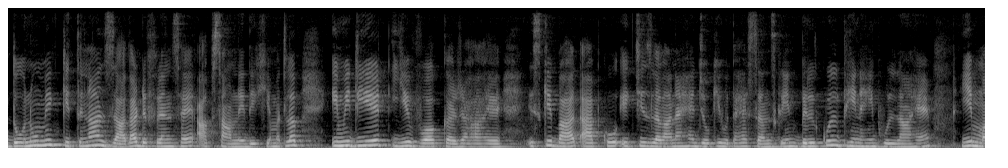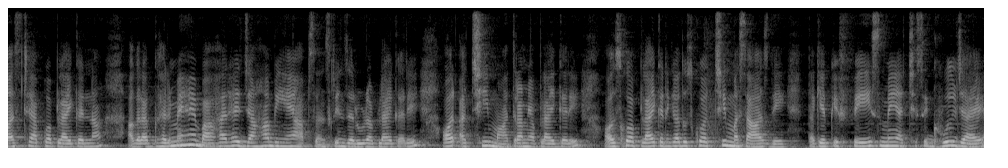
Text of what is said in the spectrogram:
दोनों में कितना ज़्यादा डिफरेंस है, आप सामने देखिए। मतलब इमीडिएट ये वर्क कर रहा है। इसके बाद आपको एक चीज़ लगाना है जो कि होता है सनस्क्रीन बिल्कुल भी नहीं भूलना है। ये मस्ट है आपको अप्लाई करना। अगर आप घर में हैं, बाहर है, जहाँ भी हैं, आप सनस्क्रीन ज़रूर अप्लाई करें और अच्छी मात्रा में अप्लाई करें और उसको अप्लाई करने के बाद उसको अच्छी मसाज दें ताकि आपके फेस में अच्छे से घुल जाए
